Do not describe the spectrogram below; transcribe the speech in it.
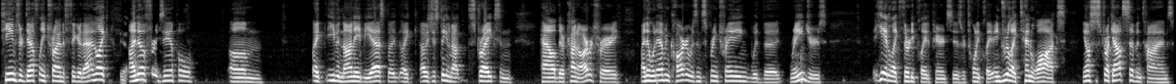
Teams are definitely trying to figure that. And like Yeah. I know, for example, um, like even non ABS, but like I was just thinking about strikes and how they're kind of arbitrary. I know when Evan Carter was in spring training with the Rangers, he had like 30 plate appearances or 20 plate and drew like 10 walks. He also struck out seven times.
